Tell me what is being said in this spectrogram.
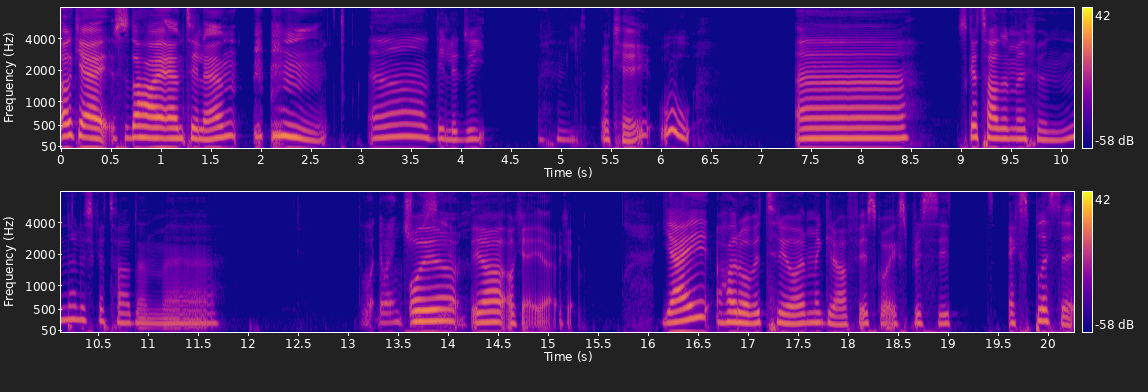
Ok, så da har jeg en til en. uh, ville du Ok. Uh. Uh, Skal jeg ta den med hunden, eller skal jeg ta den med Det var, det var en juicy oh, ja, ja, ok, ja, ok. Jeg har over tre år med grafisk og explicit, explicit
